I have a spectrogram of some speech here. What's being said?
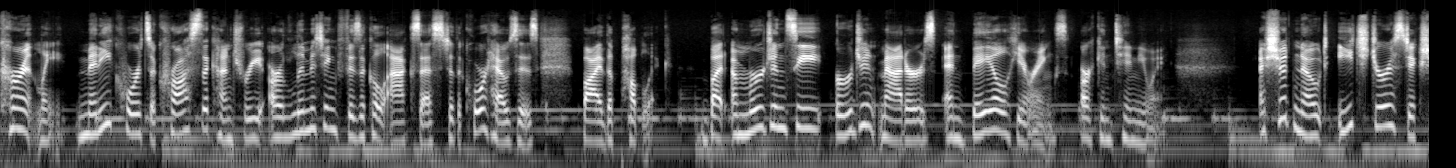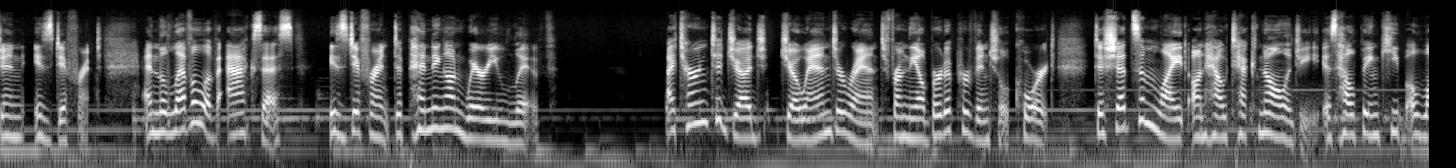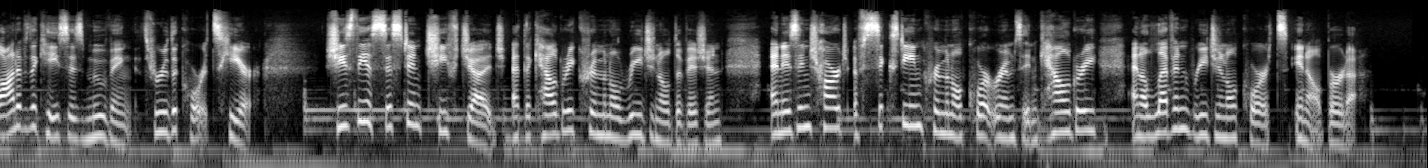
Currently, many courts across the country are limiting physical access to the courthouses by the public. But emergency, urgent matters, and bail hearings are continuing. I should note each jurisdiction is different, and the level of access is different depending on where you live. I turned to Judge Joanne Durant from the Alberta Provincial Court to shed some light on how technology is helping keep a lot of the cases moving through the courts here. She's the Assistant Chief Judge at the Calgary Criminal Regional Division and is in charge of 16 criminal courtrooms in Calgary and 11 regional courts in Alberta.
